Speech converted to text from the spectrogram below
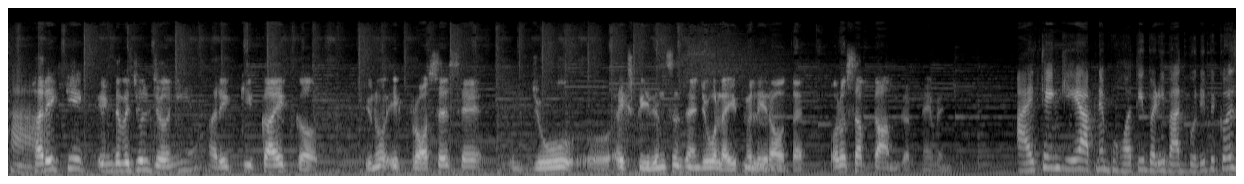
हाँ. हर एक की एक इंडिविजुअल जर्नी है हर एक की का एक यू नो एक प्रोसेस है जो एक्सपीरियंसेस हैं जो वो लाइफ में ले रहा होता है और वो सब काम करते हैं इवेंचुअली आई थिंक ये आपने बहुत ही बड़ी बात बोली because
